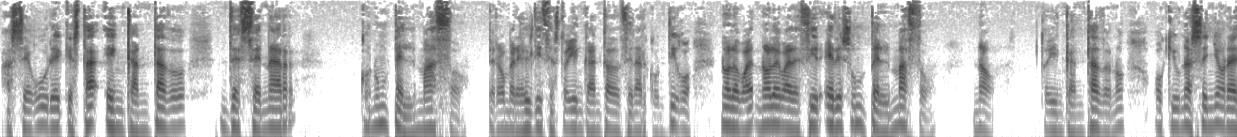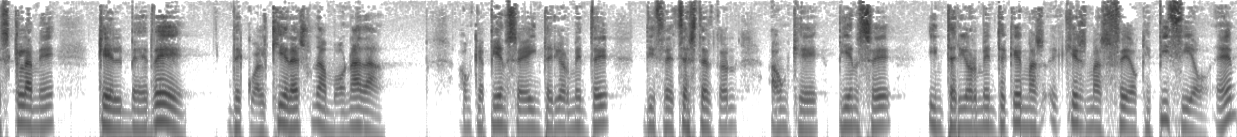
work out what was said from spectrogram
asegure que está encantado de cenar con un pelmazo, pero hombre, él dice, estoy encantado de cenar contigo. No le, va, no le va a decir, eres un pelmazo. No, estoy encantado, ¿no? O que una señora exclame que el bebé de cualquiera es una monada. Aunque piense interiormente, dice Chesterton, aunque piense interiormente que, más, que es más feo que picio, ¿eh?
